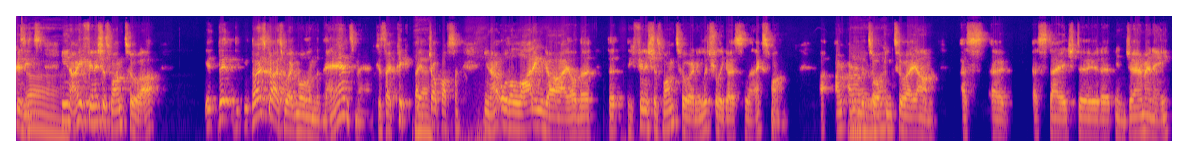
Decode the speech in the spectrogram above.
because he's Ah. you know he finishes one tour. It, th- those guys work more than the bands, man, because they pick, they Yeah. drop off some, you know, or the lighting guy, or the, the he finishes one tour and he literally goes to the next one. I, I I remember Yeah, talking to a um a, a- a stage dude at, in Germany,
